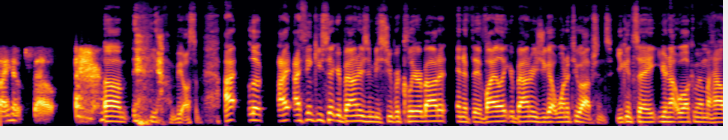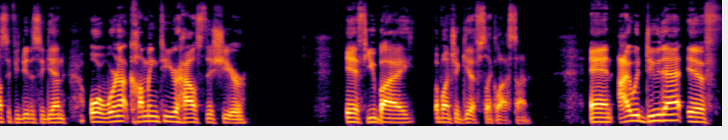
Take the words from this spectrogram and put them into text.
I hope so. Um, yeah, it'd be awesome. I look, I, I think you set your boundaries and be super clear about it. And if they violate your boundaries, you got one or two options. You can say, You're not welcome in my house if you do this again, or we're not coming to your house this year if you buy a bunch of gifts like last time. And I would do that if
